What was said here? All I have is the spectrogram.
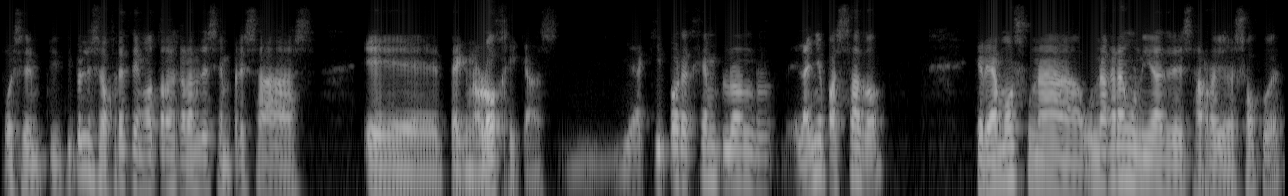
pues en principio les ofrecen otras grandes empresas eh, tecnológicas. Y aquí, por ejemplo, el año pasado creamos una, gran unidad de desarrollo de software,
